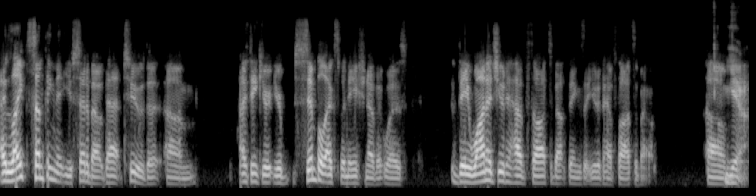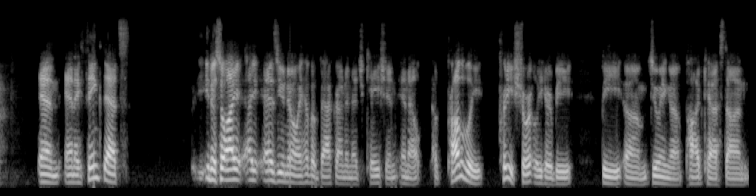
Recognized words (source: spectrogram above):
I liked something that you said about that too. That um, I think your your simple explanation of it was they wanted you to have thoughts about things that you didn't have thoughts about. Um, yeah, and and I think that's you know so I, I as you know I have a background in education and I'll, I'll probably pretty shortly here be be um, doing a podcast on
